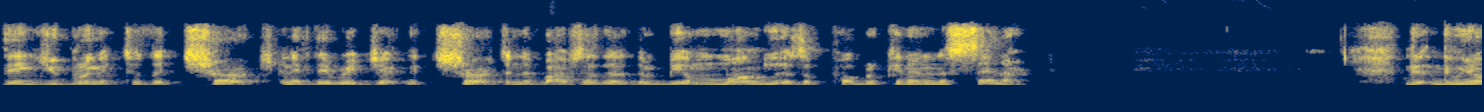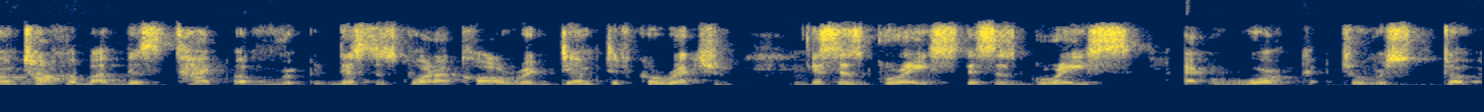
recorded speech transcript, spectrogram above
then you bring it to the church. And if they reject the church, then the Bible says, let them be among you as a publican and a sinner. We don't talk about this type of, this is what I call redemptive correction. Mm-hmm. This is grace. This is grace at work to, to,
